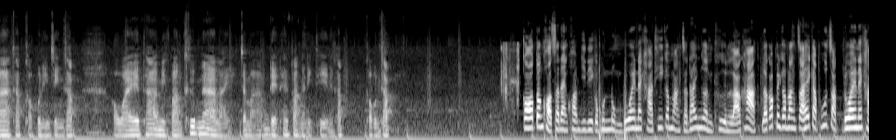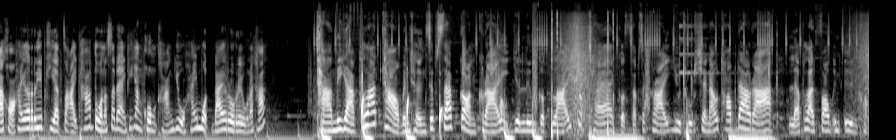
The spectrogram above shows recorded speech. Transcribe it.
มากครับ ขอบคุณจริง ๆ ครับ เอาไว้ถ้ามีความคืบหน้าอะไรจะมาอัปเดตให้ฟังกันอีกทีนะครับ ขอบคุณครับก็ต้องขอแสดงความยินดีกับคุณหนุ่มด้วยนะคะ ที่กำลังจะได้เงินคืนแล้วค่ะ แล้วก็เป็นกำลังใจให้กับผู้จัดด้วยนะคะ ขอให้รีบเคลียร์จ่ายค่าตัวนักแสดงที่ยังคงค้างอยู่ให้หมดได้เร็วๆนะคะ ถ้าไม่อยากพลาดข่าวบันเทิงแซ่บๆก่อนใคร อย่าลืมกดไลค์กดแชร์ กด Subscribe YouTube Channel Top Dara และแพลตฟอร์มอื่นๆของ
